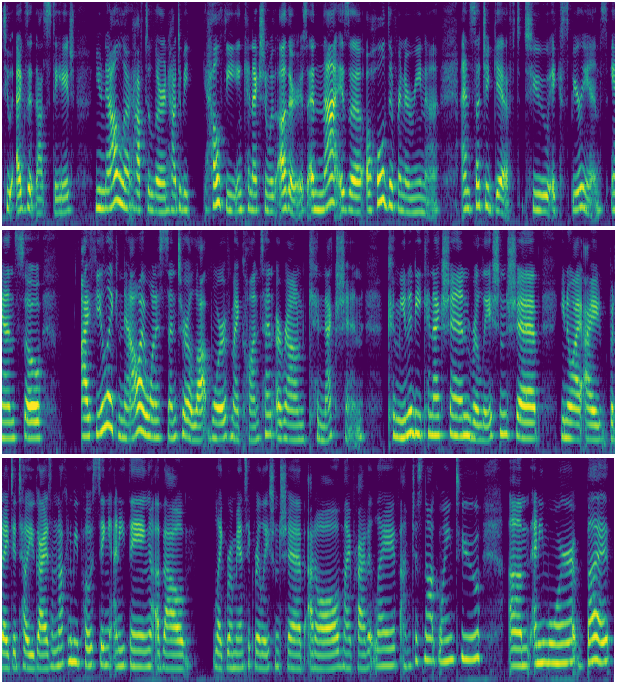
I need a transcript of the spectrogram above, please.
to exit that stage, you now learn, have to learn how to be healthy in connection with others. And that is a, a whole different arena and such a gift to experience. And so I feel like now I want to center a lot more of my content around connection, community connection, relationship. You know, I, I but I did tell you guys I'm not going to be posting anything about like romantic relationship at all, my private life. I'm just not going to um, anymore. But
